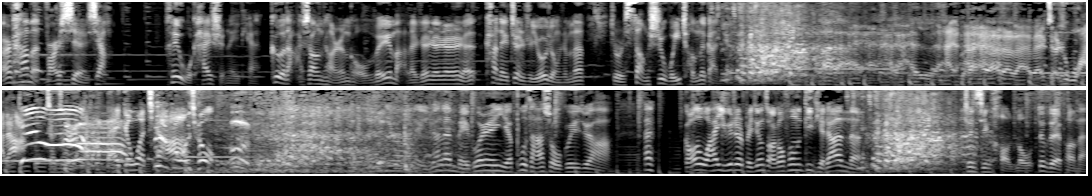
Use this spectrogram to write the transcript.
而他们玩线下。黑五开始那天，各大商场人口围满了人人人人人，看那阵势有一种什么呢？就是丧尸围城的感觉。这是我的，这是别跟我抢！我抢！原来美国人也不咋守规矩啊！哎，搞得我还以为这是北京早高峰的地铁站呢。真心好 low，对不对，朋友们？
